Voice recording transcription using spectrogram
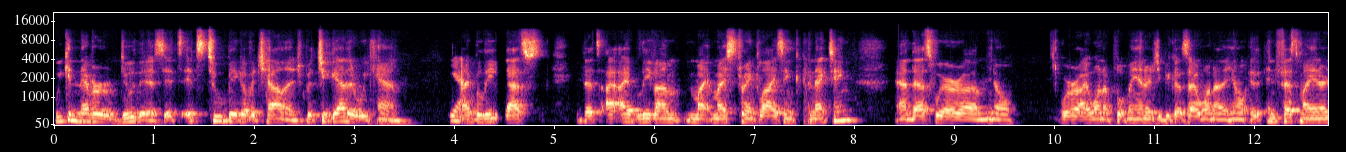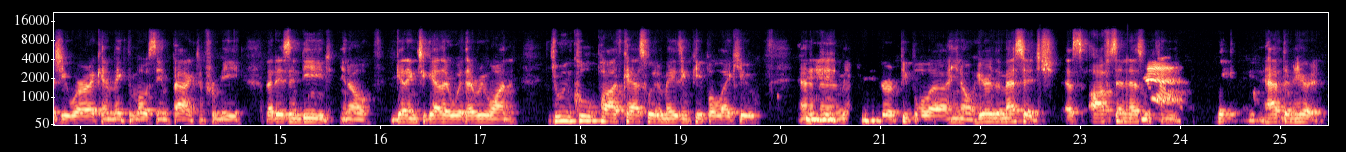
we can never do this. It's it's too big of a challenge, but together we can. Yeah. I believe that's that's I, I believe I'm my, my strength lies in connecting, and that's where um, you know where I want to put my energy because I want to, you know, invest my energy where I can make the most impact. And for me, that is indeed, you know, getting together with everyone, doing cool podcasts with amazing people like you, and uh, making sure people, uh, you know, hear the message as often as yeah. we can have them hear it.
